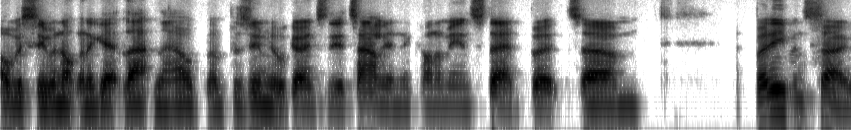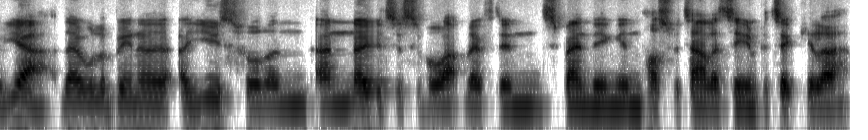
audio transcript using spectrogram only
Obviously, we're not going to get that now. I presume it will go into the Italian economy instead. But um, but even so, yeah, there will have been a, a, useful and, and noticeable uplift in spending in hospitality, in particular,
